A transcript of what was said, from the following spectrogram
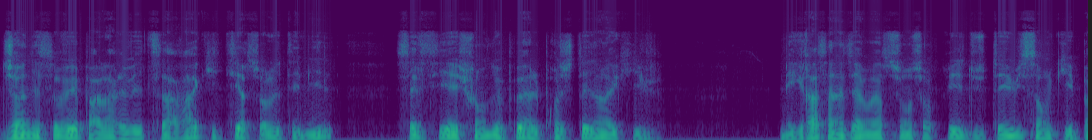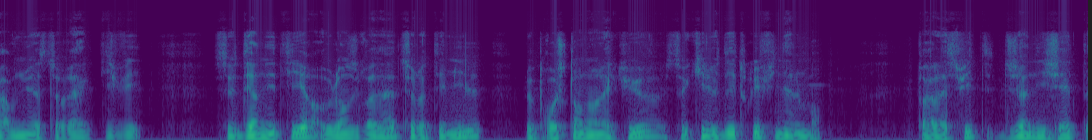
John est sauvé par l'arrivée de Sarah qui tire sur le T-1000, celle-ci échouant de peu à le projeter dans la cuve. Mais grâce à l'intervention surprise du T-800 qui est parvenu à se réactiver, ce dernier tire au lance-grenade sur le T-1000, le projetant dans la cuve, ce qui le détruit finalement. Par la suite, John y jette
